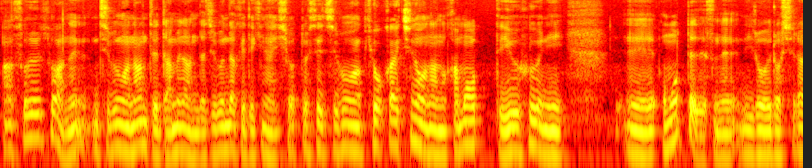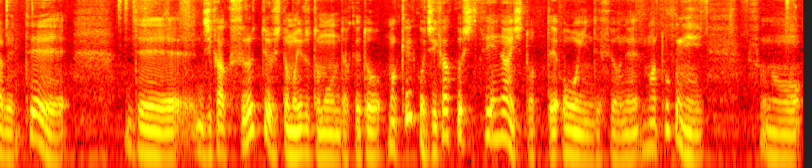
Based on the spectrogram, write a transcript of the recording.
あそういう人はね自分はなんてダメなんだ自分だけできないひょっとして自分は境界知能なのかもっていうふうに、えー、思ってですねいろいろ調べてで自覚するっていう人もいると思うんだけど、まあ、結構自覚していない人って多いんですよね。まあ、特にその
